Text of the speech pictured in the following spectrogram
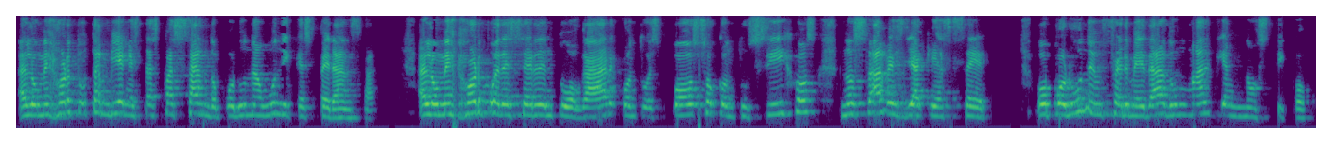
A lo mejor tú también estás pasando por una única esperanza. A lo mejor puede ser en tu hogar, con tu esposo, con tus hijos, no sabes ya qué hacer. O por una enfermedad, un mal diagnóstico.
